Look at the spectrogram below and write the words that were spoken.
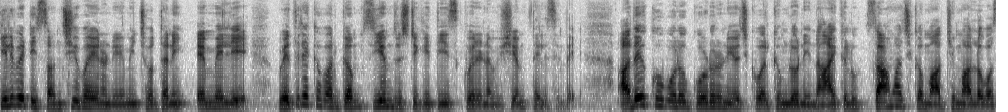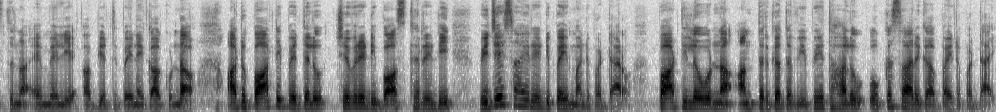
కిలివెటి సంజీవయ్యను నియమించొద్దని ఎమ్మెల్యే వ్యతిరేక వర్గం సీఎం దృష్టికి తీసుకువెళ్ళిన విషయం తెలిసిందే. అదే కోవలో గూడూరు నియోజకవర్గంలోని నాయకులు సామాజిక మాధ్యమాల్లో వస్తున్న ఎమ్మెల్యే అభ్యర్థిపైనే కాకుండా అటు పార్టీ పెద్దలు చెవిరెడ్డి భాస్కర్ రెడ్డి విజయసాయి రెడ్డిపై మండిపడ్డారు. పార్టీలో ఉన్న అంతర్గత విభేదాలు ఒక్కసారిగా బయటపడ్డాయి.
